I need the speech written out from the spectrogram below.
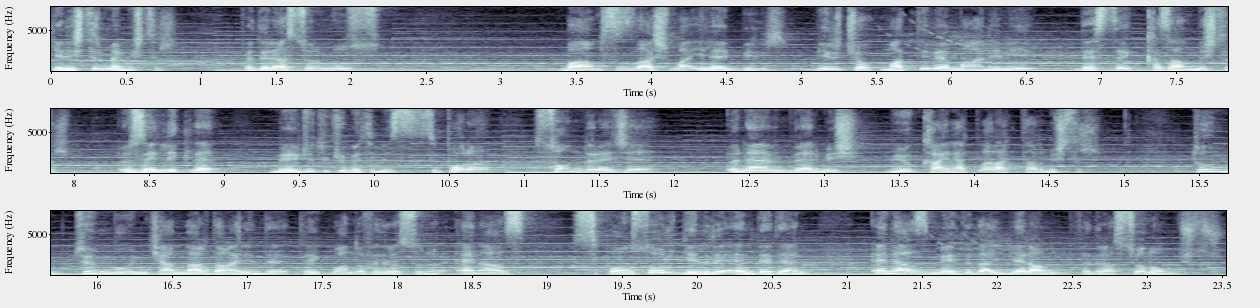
geliştirmemiştir. Federasyonumuz bağımsızlaşma ile bir birçok maddi ve manevi destek kazanmıştır. Özellikle mevcut hükümetimiz spora son derece önem vermiş, büyük kaynaklar aktarmıştır. Tüm, tüm bu imkanlar dahilinde Tekvando Federasyonu en az sponsor geliri elde eden, en az medyada yer alan federasyon olmuştur.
